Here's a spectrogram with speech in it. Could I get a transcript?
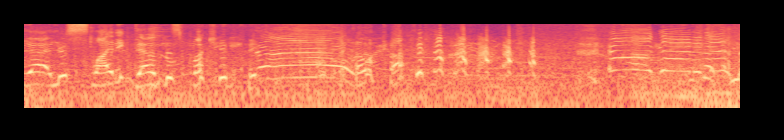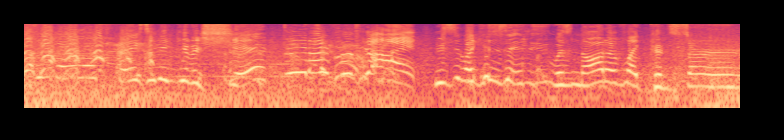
Yeah, you're sliding down this fucking thing. Oh, Helicopter. oh god, it face, he didn't give a shit. Dude, I forgot. You see, like his it was not of like concern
